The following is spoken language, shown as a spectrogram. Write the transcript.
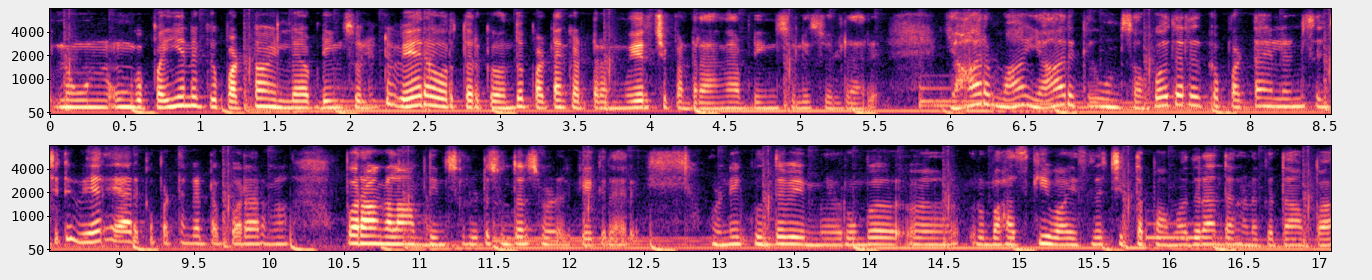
உன்- உங்கள் பையனுக்கு பட்டம் இல்லை அப்படின்னு சொல்லிட்டு வேற ஒருத்தருக்கு வந்து பட்டம் கட்டுற முயற்சி பண்ணுறாங்க அப்படின்னு சொல்லி சொல்கிறாரு யாரும்மா? யாருக்கு? உன் சகோதரருக்கு பட்டம் இல்லைன்னு செஞ்சுட்டு வேற யாருக்கு பட்டம் கட்ட போகிறாங்களா போகிறாங்களாம் அப்படின்னு சொல்லிட்டு சுந்தர சோழர் கேட்குறாரு உடனே குந்தவை ரொம்ப ரொம்ப ஹஸ்கி வாய்ஸில் சித்தப்பா மதுராந்தகனுக்கு தான்ப்பா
